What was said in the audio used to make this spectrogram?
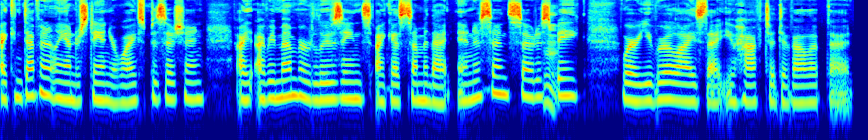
I can definitely understand your wife's position. I, I remember losing, I guess, some of that innocence, so to hmm. speak, where you realize that you have to develop that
